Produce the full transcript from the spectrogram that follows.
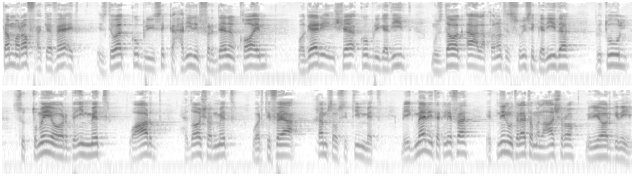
تم رفع كفاءة ازدواج كوبري سكة حديد الفردان القائم وجاري إنشاء كوبري جديد مزدوج أعلى قناة السويس الجديدة بطول 640 متر وعرض 11 متر وارتفاع 65 متر. بإجمالي تكلفة 2.3 من عشرة مليار جنيه.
